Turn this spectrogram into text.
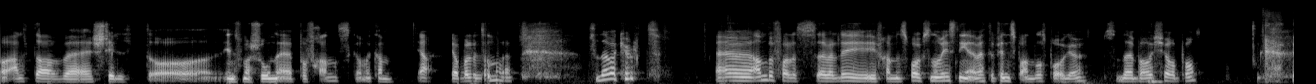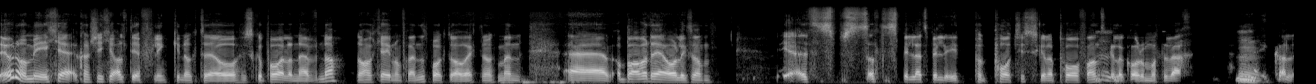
og alt av eh, skilt og informasjon er på fransk, og vi kan ja, jobbe litt sånn med det. Så det var kult. Eh, anbefales veldig i fremmedspråksundervisning. Jeg vet det finnes på andre språk òg, så det er bare å kjøre på. Det er jo noe vi ikke, kanskje ikke alltid er flinke nok til å huske på eller nevne. Nå har ikke jeg noen fremmedspråk, da, riktignok, men eh, bare det å liksom ja, spille et spill på, på tysk eller på fransk Mm. eller hva det måtte være. Mm. Kan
